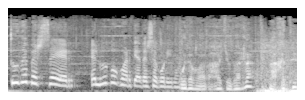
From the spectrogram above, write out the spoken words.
Tú debes ser el nuevo guardia de seguridad. ¿Puedo ayudarla? ¿A gente?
